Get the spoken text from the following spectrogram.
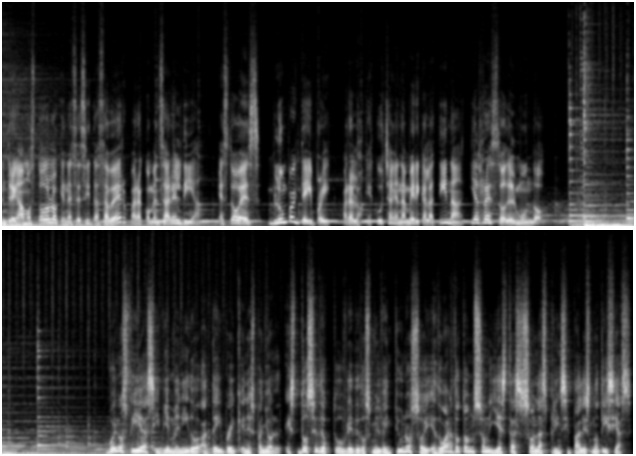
entregamos todo lo que necesita saber para comenzar el día. Esto es Bloomberg Daybreak para los que escuchan en América Latina y el resto del mundo. Buenos días y bienvenido a Daybreak en español. Es 12 de octubre de 2021, soy Eduardo Thompson y estas son las principales noticias.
